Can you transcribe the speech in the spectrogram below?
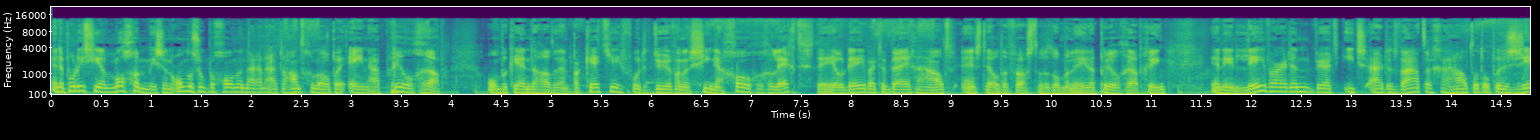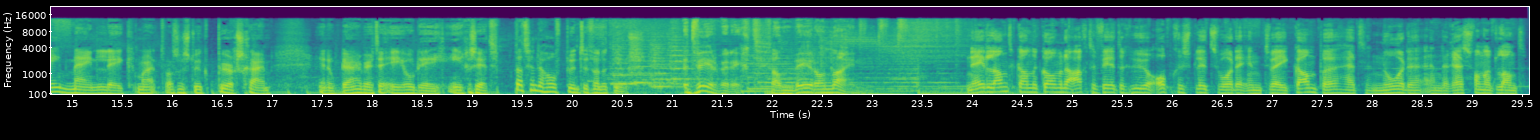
En de politie in Lochem is een onderzoek begonnen naar een uit de hand gelopen 1 april grap. Onbekenden hadden een pakketje voor de deur van een synagoge gelegd. De EOD werd erbij gehaald en stelde vast dat het om een 1 april grap ging. En in Leeuwarden werd iets uit het water gehaald dat op een zeemijn leek. Maar het was een stuk purgschuim. En ook daar werd de EOD ingezet. Dat zijn de hoofdpunten van het nieuws. Het weerbericht van Weer Online. Nederland kan de komende 48 uur opgesplitst worden in twee kampen, het noorden en de rest van het land.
